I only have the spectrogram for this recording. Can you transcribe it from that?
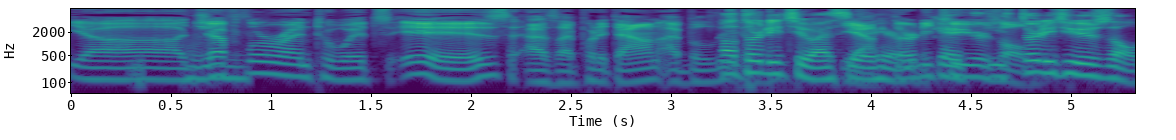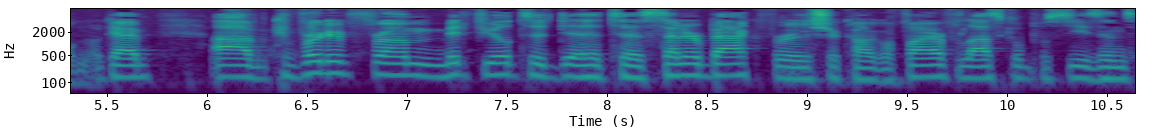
Yeah, Jeff Larentowicz is, as I put it down, I believe. Oh, 32. I see Yeah, it here. 32 Okay, years he's old. 32 years old. Okay. Um, converted from midfield to to center back for the Chicago Fire for the last couple of seasons.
